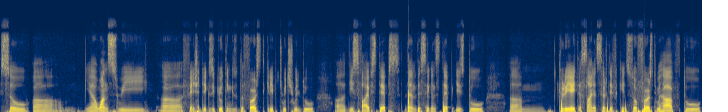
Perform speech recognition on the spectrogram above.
so um, yeah once we uh, finish executing the first script which will do uh, these five steps then the second step is to um, create a signed certificate. So first we have to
